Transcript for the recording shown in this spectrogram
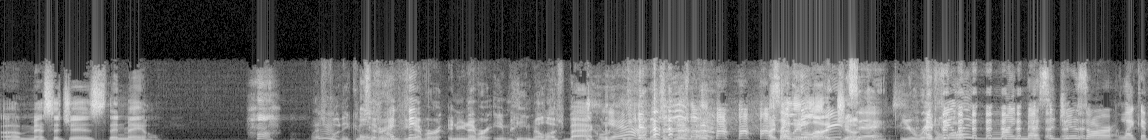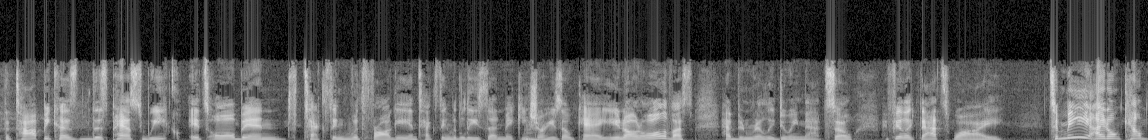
uh, messages, then mail. Huh. That's funny, considering I you think- never and you never e- email us back or Yeah. message us back. I So delete he a lot of reads junk. it. though. You read I a feel lot. like my messages are like at the top because this past week it's all been texting with Froggy and texting with Lisa and making Mm-hmm. sure he's okay. You know, and all of us have been really doing that. So I feel like that's why, to me, I don't count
